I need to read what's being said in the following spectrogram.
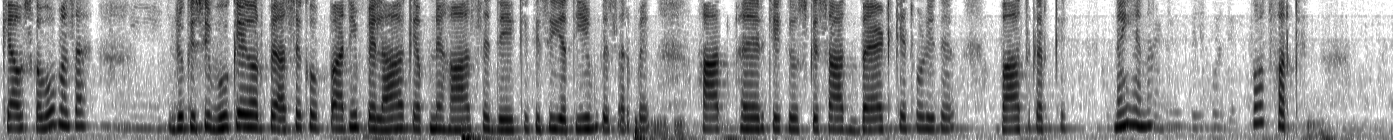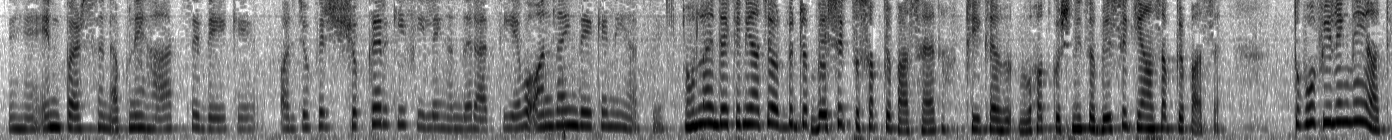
کیا اس کا وہ مزہ ہے؟ جو کسی بھوکے اور پیاسے کو پانی پلا کے اپنے ہاتھ سے دے کے کسی یتیم کے سر پہ ہاتھ پھیر کے اس کے ساتھ بیٹھ کے تھوڑی دیر بات کر کے نہیں ہے نا؟ بہت فرق ہے۔ ان پرسن اپنے ہاتھ سے دے کے اور جو پھر شکر کی فیلنگ اندر آتی ہے وہ آن لائن دے کے نہیں آتی آن لائن دے کے نہیں آتی اور پھر جو بیسک تو سب کے پاس ہے نا۔ ٹھیک ہے بہت کچھ نہیں تو بیسک یہاں سب کے پاس ہے۔ تو وہ فیلنگ نہیں آتی۔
